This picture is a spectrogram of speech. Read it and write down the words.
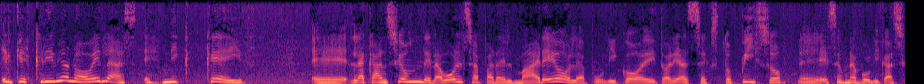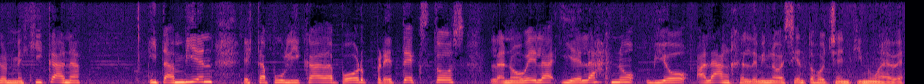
El que escribió novelas es Nick Cave. Eh, la canción de la bolsa para el mareo la publicó editorial Sexto Piso, eh, esa es una publicación mexicana y también está publicada por Pretextos la novela Y el asno vio al ángel de 1989.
